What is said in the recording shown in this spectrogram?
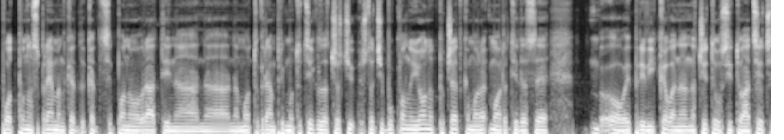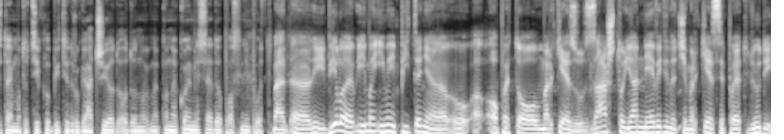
potpuno spreman kad, kad se ponovo vrati na, na, na Moto Grand Prix motocikl, zato što će, što će bukvalno i on od početka mora, morati da se ovaj privikava na, na čitavu situaciju, će taj motocikl biti drugačiji od, od onog na, na kojem je sedeo poslednji put. Ba, a, i bilo je, ima, ima i pitanja opet o Markezu. Zašto ja ne vidim da će Markez se pojati? Ljudi,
